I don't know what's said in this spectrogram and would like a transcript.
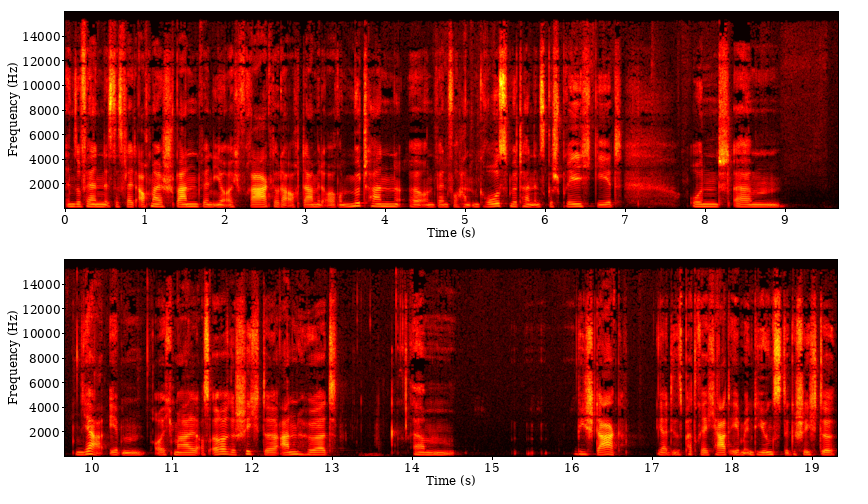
insofern ist das vielleicht auch mal spannend, wenn ihr euch fragt oder auch da mit euren Müttern äh, und wenn vorhanden Großmüttern ins Gespräch geht und ähm, ja, eben euch mal aus eurer Geschichte anhört, ähm, wie stark ja dieses Patriarchat eben in die jüngste Geschichte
